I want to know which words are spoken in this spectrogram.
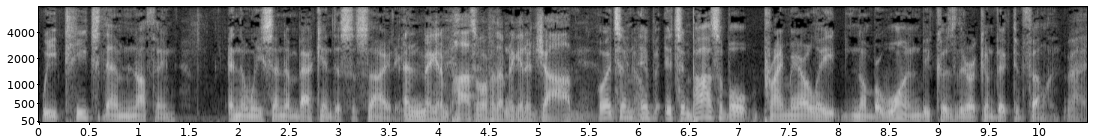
We teach them nothing, and then we send them back into society and make it impossible for them to get a job. Well, it's im- it's impossible primarily number one because they're a convicted felon. Right.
